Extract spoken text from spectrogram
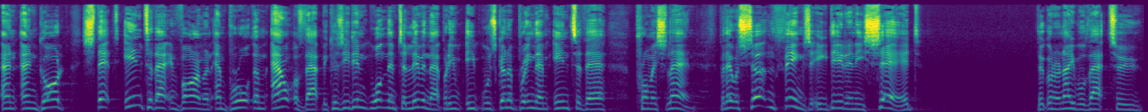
And, and God stepped into that environment and brought them out of that because He didn't want them to live in that, but He, he was going to bring them into their promised land. But there were certain things that He did and He said that going to enable that to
